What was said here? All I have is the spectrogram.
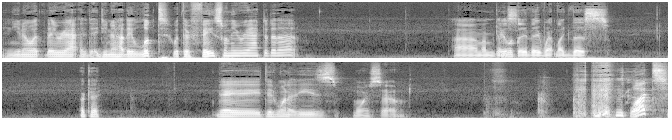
And you know what they react do you know how they looked with their face when they reacted to that? Um, I'm gonna look- say they went like this. Okay. They did one of these more so. What?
